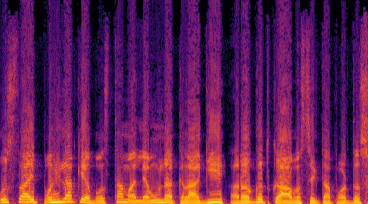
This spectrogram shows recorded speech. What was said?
उसलाई पहिलाकै अवस्थामा ल्याउनका लागि रगतको आवश्यकता पर्दछ।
